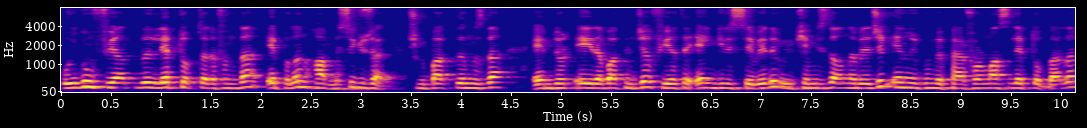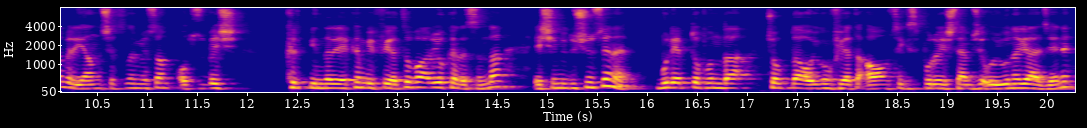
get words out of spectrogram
uygun fiyatlı laptop tarafında Apple'ın hamlesi güzel. Çünkü baktığımızda M4 Air'e bakınca fiyatı en giriş seviyede ülkemizde alınabilecek en uygun ve performanslı laptoplardan biri. Yanlış hatırlamıyorsam 35 40 bin lira yakın bir fiyatı var yok arasında. E şimdi düşünsene bu laptopun da çok daha uygun fiyata A18 Pro işlemciyle uyguna geleceğini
